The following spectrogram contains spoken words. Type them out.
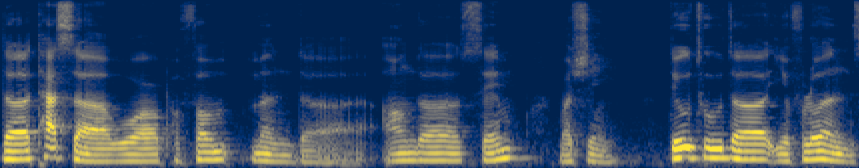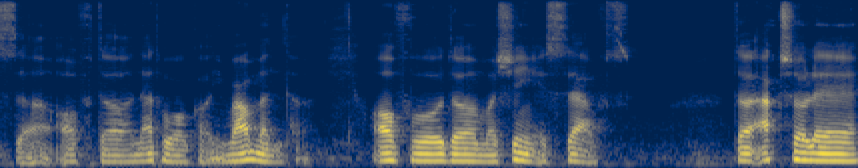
The tests were performed on the same machine due to the influence of the network environment of the machine itself. The actually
